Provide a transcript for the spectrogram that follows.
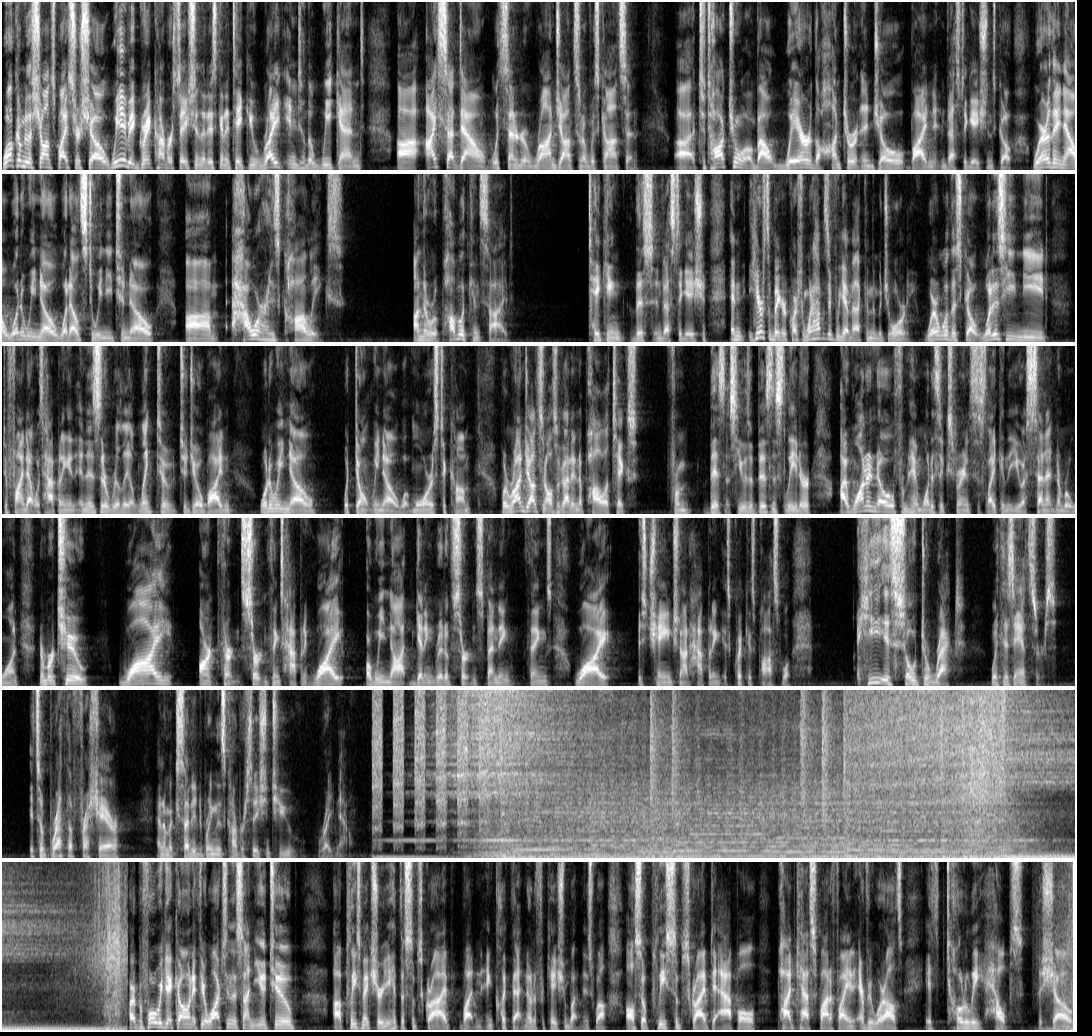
Welcome to the Sean Spicer Show. We have a great conversation that is going to take you right into the weekend. Uh, I sat down with Senator Ron Johnson of Wisconsin uh, to talk to him about where the Hunter and Joe Biden investigations go. Where are they now? What do we know? What else do we need to know? Um, how are his colleagues on the Republican side taking this investigation? And here's the bigger question What happens if we get back in the majority? Where will this go? What does he need? To find out what's happening? And, and is there really a link to, to Joe Biden? What do we know? What don't we know? What more is to come? But Ron Johnson also got into politics from business. He was a business leader. I want to know from him what his experience is like in the U.S. Senate, number one. Number two, why aren't certain, certain things happening? Why are we not getting rid of certain spending things? Why is change not happening as quick as possible? He is so direct with his answers. It's a breath of fresh air, and I'm excited to bring this conversation to you right now. All right, before we get going, if you're watching this on YouTube, uh, please make sure you hit the subscribe button and click that notification button as well. Also, please subscribe to Apple Podcast, Spotify, and everywhere else. It totally helps the show.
